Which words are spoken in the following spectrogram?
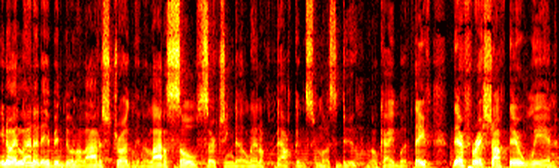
you know, Atlanta, they've been doing a lot of struggling, a lot of soul searching the Atlanta Falcons must do. Okay, but they've they're fresh off their win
